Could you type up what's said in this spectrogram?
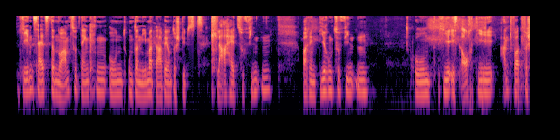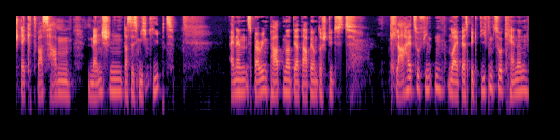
jenseits der Norm zu denken und Unternehmer dabei unterstützt, Klarheit zu finden, Orientierung zu finden. Und hier ist auch die Antwort versteckt, was haben Menschen, dass es mich gibt einen Sparring-Partner, der dabei unterstützt, Klarheit zu finden, neue Perspektiven zu erkennen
